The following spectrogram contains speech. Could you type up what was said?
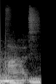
Mars.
